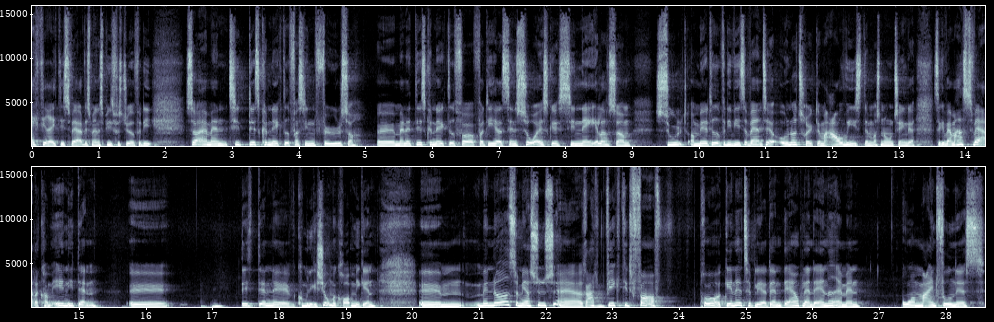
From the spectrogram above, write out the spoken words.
rigtig, rigtig svært, hvis man er spiseforstyrret, fordi så er man tit disconnected fra sine følelser. Øh, man er disconnected for, for de her sensoriske signaler, som sult og mæthed, fordi vi er så vant til at undertrykke dem og afvise dem og sådan nogle ting der. Så det kan være meget svært at komme ind i den øh, det, den øh, kommunikation med kroppen igen. Øh, men noget, som jeg synes er ret vigtigt for at prøve at genetablere den, det er jo blandt andet, at man bruger mindfulness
